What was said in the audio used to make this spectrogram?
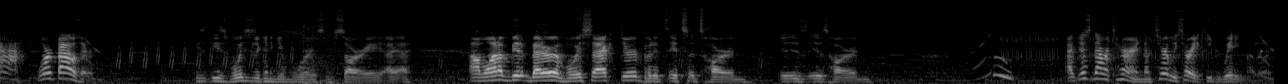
Ah, Lord Bowser. These, these voices are gonna get worse. I'm sorry. I I, I want to be better a voice actor, but it's it's it's hard. It is is hard. I've just now returned. I'm terribly sorry to keep you waiting, my lord.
